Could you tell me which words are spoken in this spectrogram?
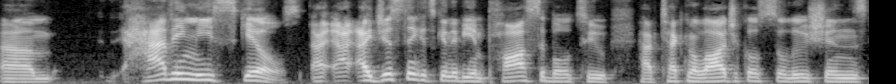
um, having these skills, I, I just think it's going to be impossible to have technological solutions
